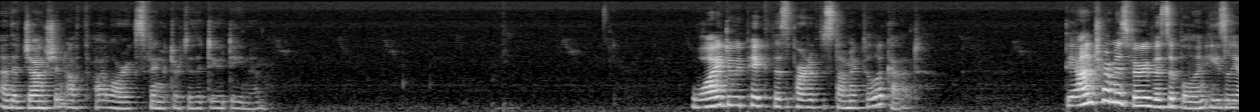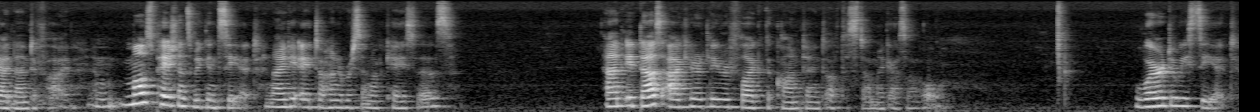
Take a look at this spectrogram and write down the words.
and the junction of the pyloric sphincter to the duodenum. Why do we pick this part of the stomach to look at? The antrum is very visible and easily identified. In most patients, we can see it, 98 to 100% of cases. And it does accurately reflect the content of the stomach as a whole. Where do we see it?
